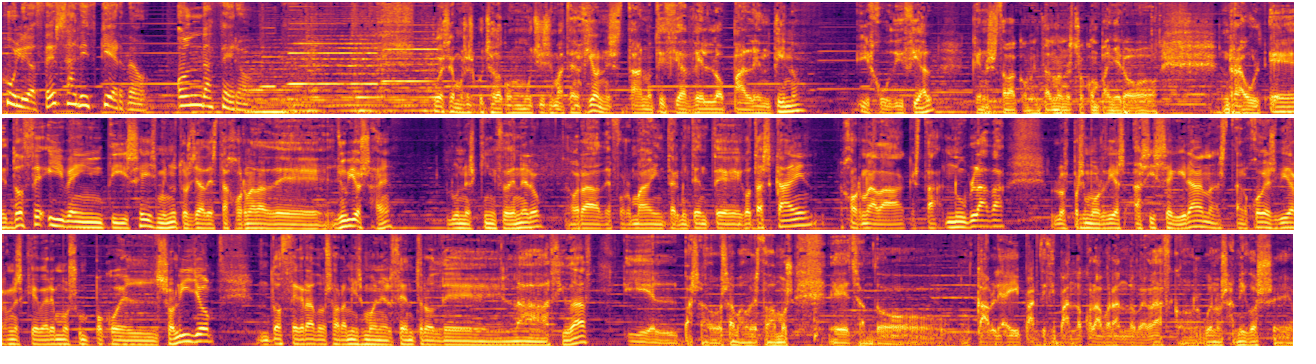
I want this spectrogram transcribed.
Julio César Izquierdo, Onda Cero. Pues hemos escuchado con muchísima atención esta noticia de lo palentino y judicial que nos estaba comentando nuestro compañero Raúl. 12 eh, y 26 minutos ya de esta jornada de lluviosa, ¿eh? Lunes 15 de enero. Ahora de forma intermitente gotas caen, jornada que está nublada. Los próximos días así seguirán hasta el jueves viernes que veremos un poco el solillo. 12 grados ahora mismo en el centro de la ciudad y el pasado sábado estábamos eh, echando cable ahí participando, colaborando, ¿verdad? Con los buenos amigos eh,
